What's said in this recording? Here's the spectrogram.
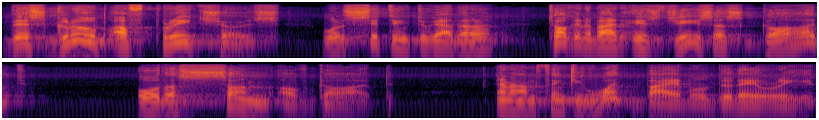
this group of preachers were sitting together talking about is Jesus God or the Son of God? And I'm thinking, what Bible do they read?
